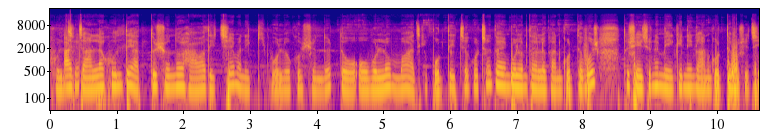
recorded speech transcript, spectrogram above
খুলছে। আর জানলা খুলতে এত সুন্দর হাওয়া দিচ্ছে মানে কি বলব, খুব সুন্দর। তো ও বলল, মা, আজকে পড়তে ইচ্ছা করছে না। তো আমি বললাম, তাহলে গান করতে বস। তো সেই জন্য মেয়েকে নিয়ে গান করতে বসেছি।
